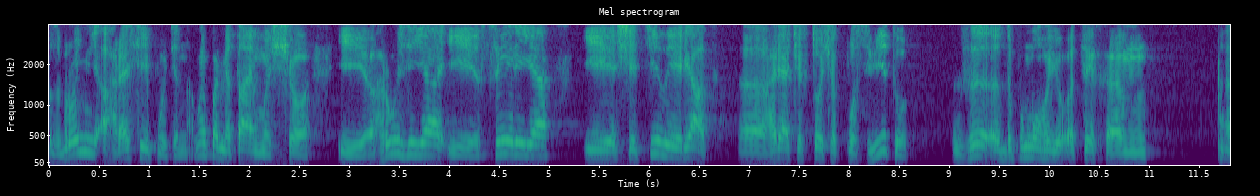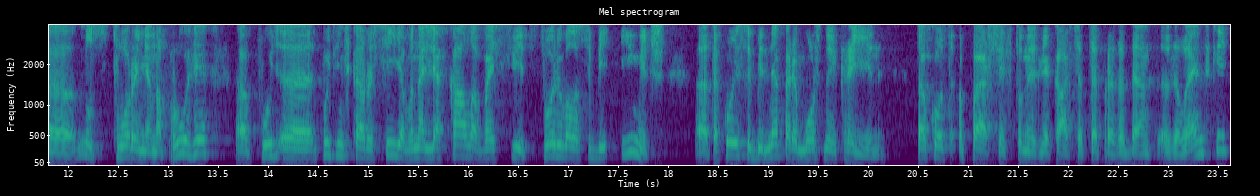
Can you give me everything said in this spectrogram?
збройній агресії Путіна. Ми пам'ятаємо, що і Грузія, і Сирія, і ще цілий ряд е, гарячих точок по світу з допомогою оцих. ем, е, Ну, створення напруги е, е, путінська Росія вона лякала весь світ, створювала собі імідж е, такої собі непереможної країни. Так, от, перший, хто не злякався, це президент Зеленський,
